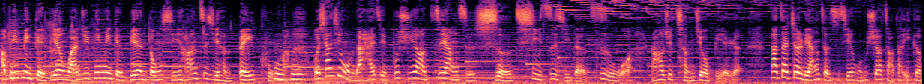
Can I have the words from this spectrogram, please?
啊，拼命给别人玩具，拼命给别人东西，好像自己很悲苦嘛。我相信我们的孩子也不需要这样子舍弃自己的自我，然后去成就别人。那在这两者之间，我们需要找到一个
